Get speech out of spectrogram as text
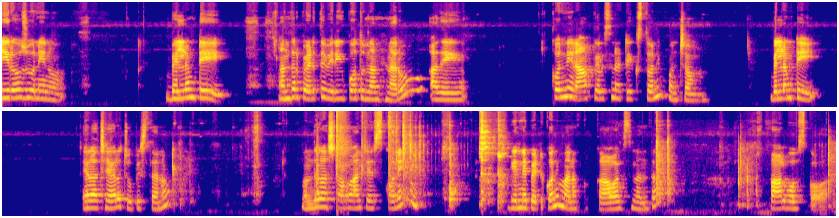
ఈరోజు నేను బెల్లం టీ అందరు పెడితే విరిగిపోతుంది అంటున్నారు అది కొన్ని నాకు తెలిసిన ట్రిక్స్తోని కొంచెం బెల్లం టీ ఎలా చేయాలో చూపిస్తాను. ముందుగా స్టవ్ ఆన్ చేసుకొని గిన్నె పెట్టుకొని మనకు కావాల్సినంత పాలు పోసుకోవాలి.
